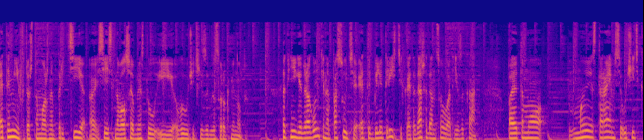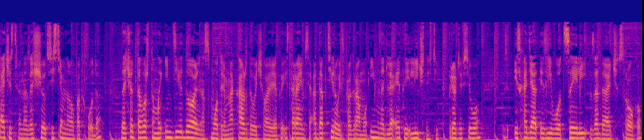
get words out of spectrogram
это миф, то, что можно прийти, э, сесть на волшебный стул и выучить язык за 40 минут. Книги Драгункина, по сути, это билетристика, это Даша Донцова от языка. Поэтому мы стараемся учить качественно за счет системного подхода, за счет того, что мы индивидуально смотрим на каждого человека и стараемся адаптировать программу именно для этой личности, прежде всего, исходя из его целей, задач, сроков.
